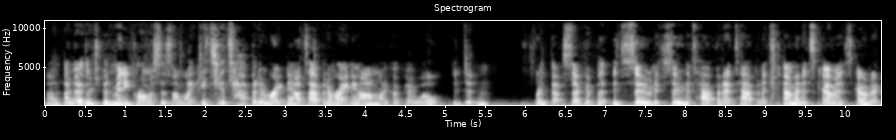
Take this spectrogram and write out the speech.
I, I know there's been many promises. I'm like, it's it's happening right now. It's happening right now. And I'm like, okay, well, it didn't right that second, but it's soon. It's soon. It's happening. It's happening. It's coming. It's coming. It's coming.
